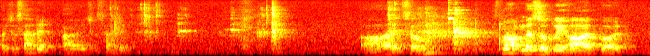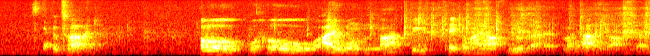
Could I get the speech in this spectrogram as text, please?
oh. I just had it. I just had it. Alright, so it's not miserably hard, but it's hard. Oh, whoa, I will not be taking my off you guys, my eyes off guys.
